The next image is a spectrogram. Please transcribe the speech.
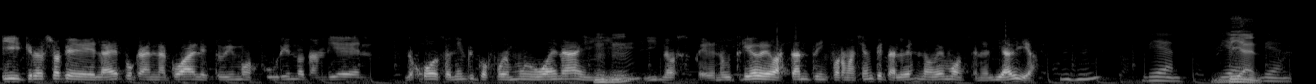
Y creo yo que la época en la cual estuvimos cubriendo también los Juegos Olímpicos fue muy buena y, nos eh, nutrió de bastante información que tal vez no vemos en el día a día. Ujú. Bien, Bien. bien, bien.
